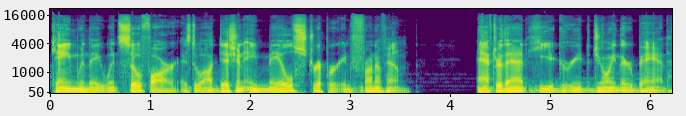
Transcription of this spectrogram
came when they went so far as to audition a male stripper in front of him. After that, he agreed to join their band.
